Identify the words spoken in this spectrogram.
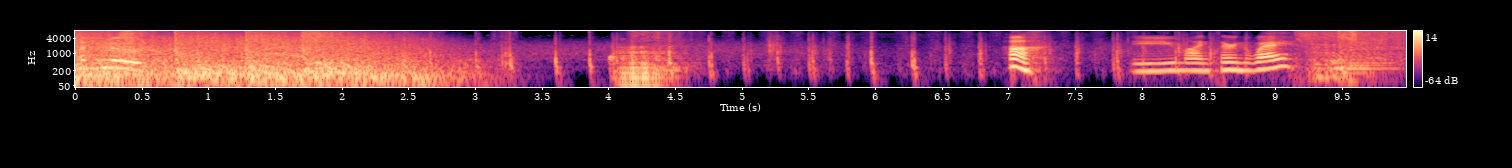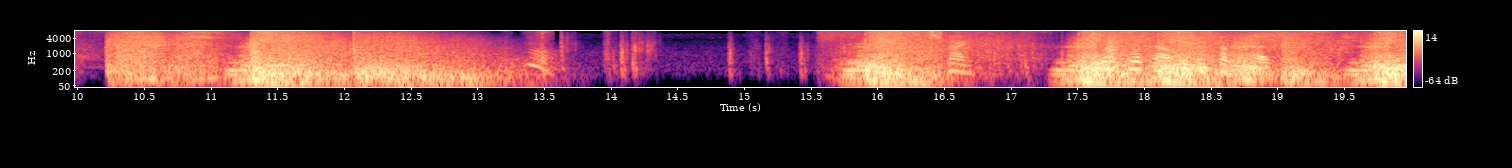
Let's move. Huh. Do you mind clearing the way? Nice. Let's look out. There's stuff ahead.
